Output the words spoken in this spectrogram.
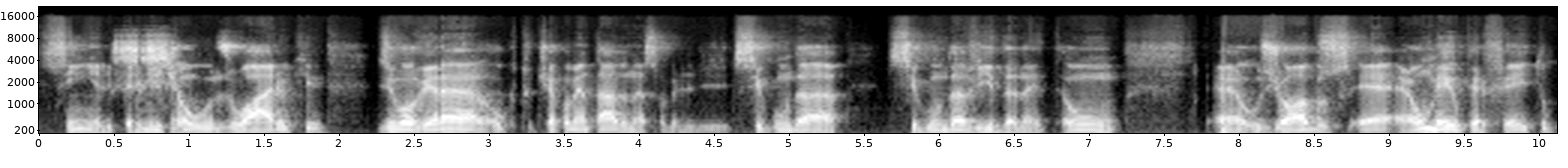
sim, ele permite sim. ao usuário que desenvolver a, o que tu tinha comentado, né? Sobre segunda, segunda vida, né? Então, é, os jogos é, é um meio perfeito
